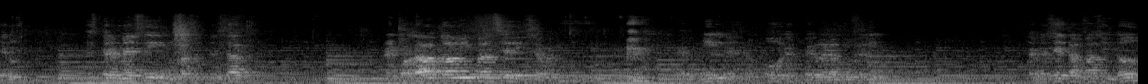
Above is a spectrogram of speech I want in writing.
que nos estremece y nos hace pensar. Recordaba toda mi infancia y dice, bueno, humilde, pobre, pero era muy feliz. Se me hacía tan fácil todo,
